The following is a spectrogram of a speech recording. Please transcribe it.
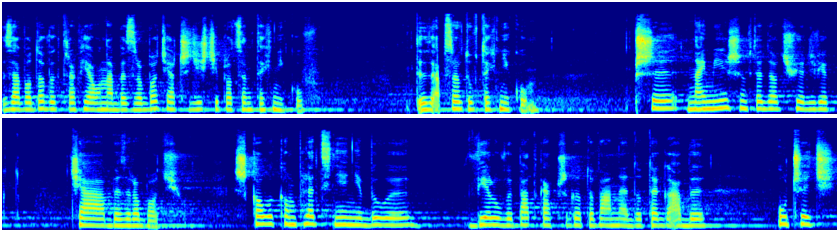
zawodowych trafiało na bezrobocie, a 30% techników, absolwentów technikum przy najmniejszym wtedy od ćwierćwiecia bezrobociu. Szkoły kompletnie nie były w wielu wypadkach przygotowane do tego, aby uczyć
